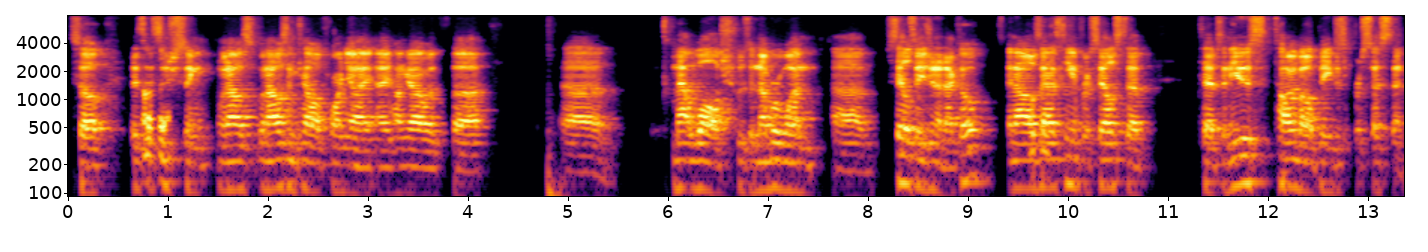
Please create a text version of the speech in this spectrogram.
so it's, okay. it's interesting. When I was when I was in California, I, I hung out with uh, uh, Matt Walsh, who's the number one uh, sales agent at Echo, and I was okay. asking him for sales tip tips, and he was talking about being just persistent.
